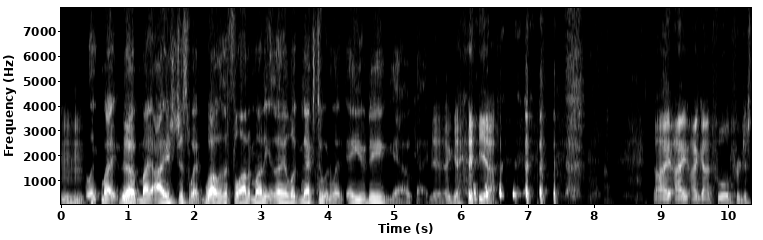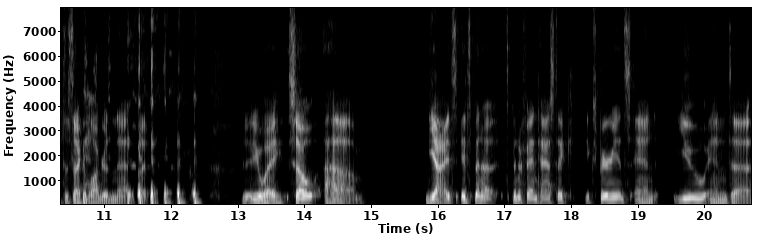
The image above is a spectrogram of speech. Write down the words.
Mm-hmm. Like my yeah, my eyes just went, "Whoa, that's a lot of money!" And then I looked next to it and went, "AUD, yeah, okay." Yeah, okay, yeah. I, I I got fooled for just a second longer than that, but anyway, so um, yeah, it's it's been a it's been a fantastic experience, and you and uh,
